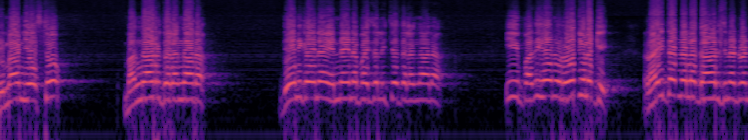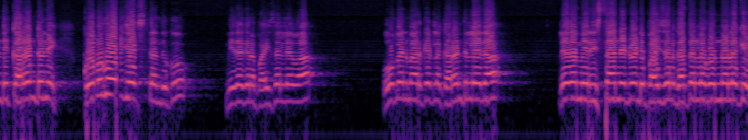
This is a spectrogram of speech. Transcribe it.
డిమాండ్ చేస్తూ బంగారు తెలంగాణ. దేనికైనా ఎన్నైనా పైసలు ఇచ్చే తెలంగాణ. ఈ పదిహేను రోజులకి రైతన్నలకు కావాల్సినటువంటి కరెంటుని కొనుగోలు చేసేందుకు మీ దగ్గర పైసలు లేవా? ఓపెన్ మార్కెట్లో కరెంటు లేదా? లేదా మీరు ఇస్తా అనేటువంటి పైసలు గతంలో కొన్న వాళ్ళకి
